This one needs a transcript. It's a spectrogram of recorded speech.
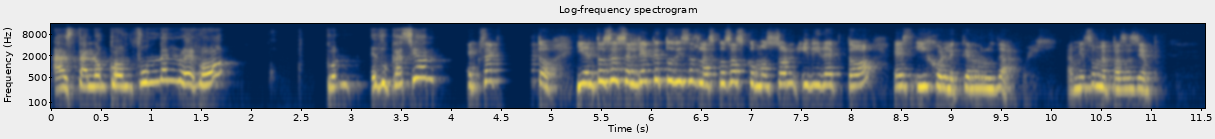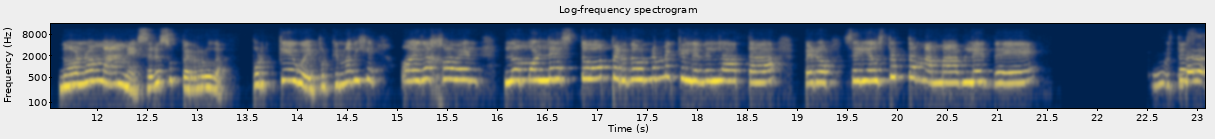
hasta lo confunden luego con educación. Exacto. Y entonces el día que tú dices las cosas como son y directo, es, híjole, qué ruda, güey. A mí eso me pasa siempre. No, no mames, eres súper ruda. ¿Por qué, güey? Porque no dije, oiga, joven, lo molesto, perdóneme que le dé lata, pero ¿sería usted tan amable de...? Me da,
